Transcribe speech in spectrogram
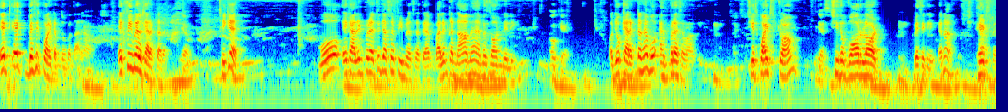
एक एक बेसिक पॉइंट हम तुम बता रहे हैं। हाँ। एक फीमेल कैरेक्टर है। ठीक है? वो एक आइलैंड पे रहती है जहाँ सिर्फ़ फीमेल्स रहते हैं आइलैंड का नाम है अमेजोन लिली ओके और जो कैरेक्टर है वो एम्प्रेस है वहाँ की she is quite strong she is a warlord basically है ना हेट्स में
